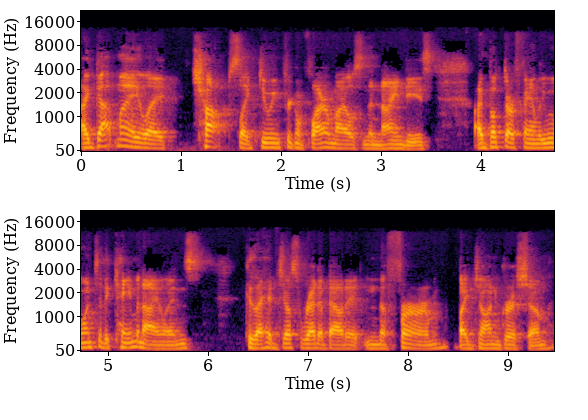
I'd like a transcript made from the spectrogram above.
I got my like chops like doing frequent flyer miles in the 90s. I booked our family. We went to the Cayman Islands because I had just read about it in The Firm by John Grisham.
